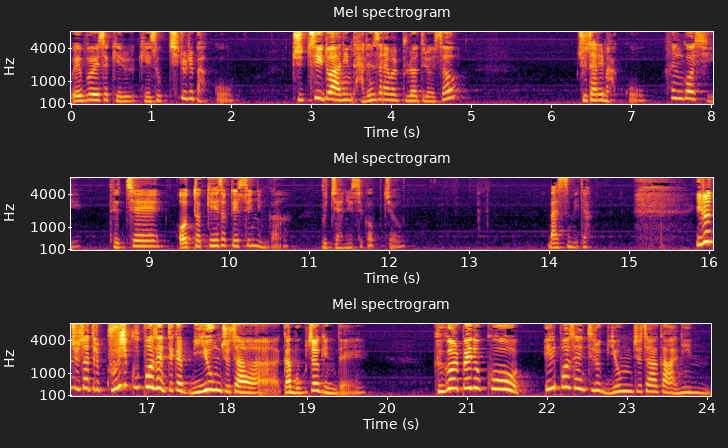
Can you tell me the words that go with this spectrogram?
외부에서 계속 치료를 받고 주치의도 아닌 다른 사람을 불러들여서 주사를 맞고 한 것이 대체 어떻게 해석될 수 있는가 묻지 않을 수가 없죠. 맞습니다. 이런 주사들은 99%가 미용 주사가 목적인데 그걸 빼놓고 1%로 미용 주사가 아닌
